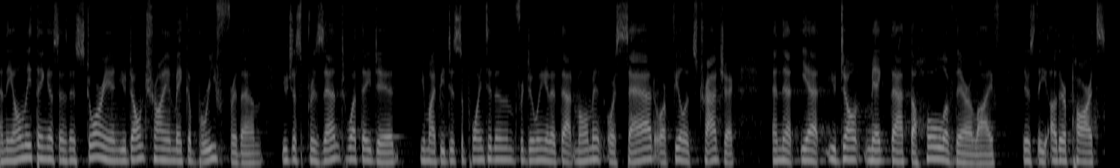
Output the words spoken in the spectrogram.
And the only thing is, as an historian, you don't try and make a brief for them. You just present what they did. You might be disappointed in them for doing it at that moment, or sad, or feel it's tragic and that yet you don't make that the whole of their life. There's the other parts.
